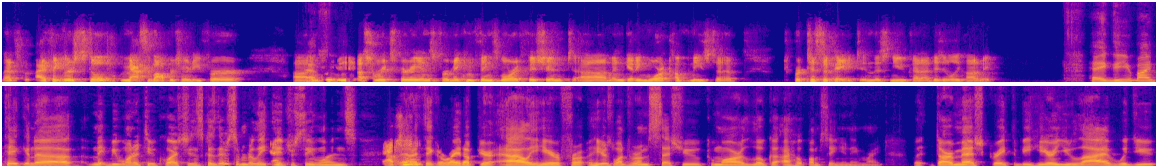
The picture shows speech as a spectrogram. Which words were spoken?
that's I think there's still massive opportunity for uh, improving the customer experience, for making things more efficient, um, and getting more companies to to participate in this new kind of digital economy. Hey, do you mind taking uh maybe one or two questions? Because there's some really interesting ones. Absolutely, I think are right up your alley here. From here's one from Seshu Kumar Loka. I hope I'm saying your name right. But Dharmesh, great to be hearing you live. Would you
